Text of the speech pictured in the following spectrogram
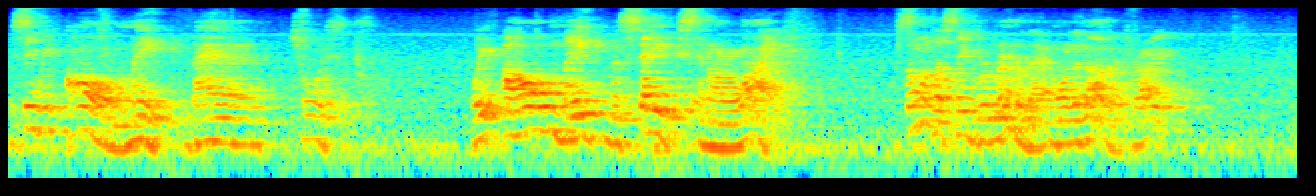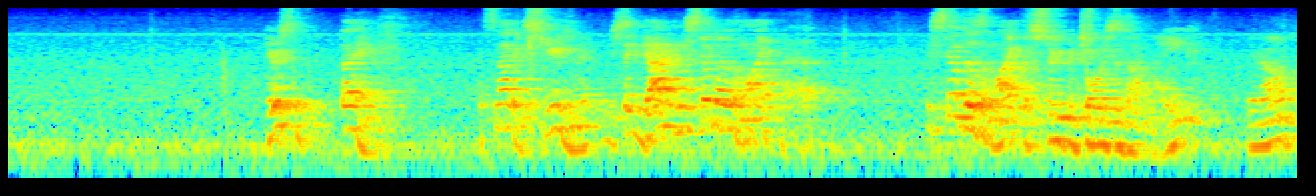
You see, we all make bad choices. We all make mistakes in our life. Some of us need to remember that more than others, right? Here's the thing. It's not excusing it. You see, God, He still doesn't like that. He still doesn't like the stupid choices I make, you know?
